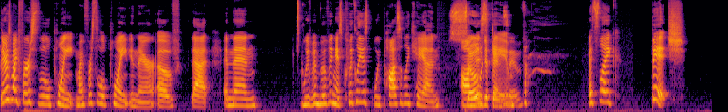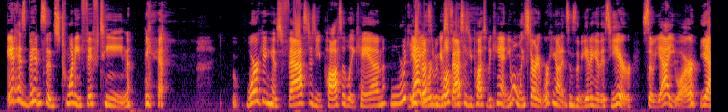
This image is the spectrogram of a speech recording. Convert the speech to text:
there's my first little point, my first little point in there of that. And then we've been moving as quickly as we possibly can. On So this game. It's like, bitch, it has been since 2015. Yeah. Working as fast as you possibly can. Working yeah, as you're fast as working as possibly fast as you possibly can. You only started working on it since the beginning of this year. So yeah, you are. Yeah.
